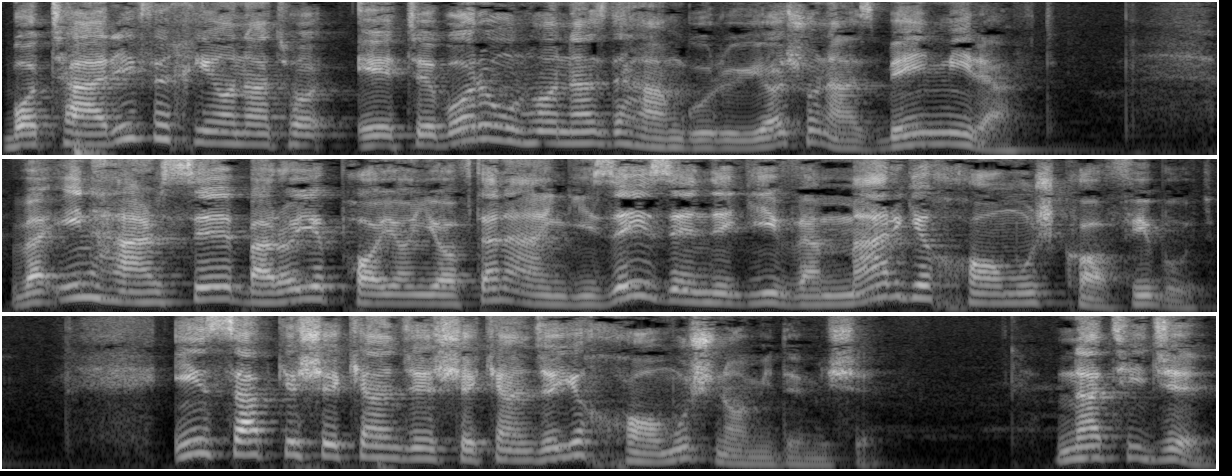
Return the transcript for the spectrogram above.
با تعریف خیانت ها اعتبار اونها نزد همگرویاشون از بین می‌رفت. و این هر سه برای پایان یافتن انگیزه زندگی و مرگ خاموش کافی بود. این سبک شکنجه شکنجه خاموش نامیده میشه. نتیجه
